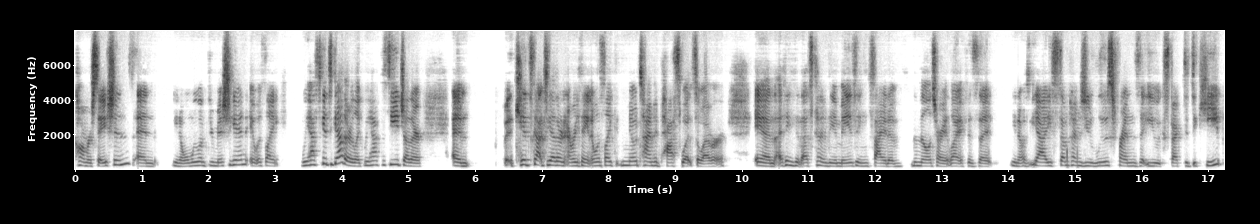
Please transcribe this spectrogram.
conversations. And, you know, when we went through Michigan, it was like, we have to get together. Like we have to see each other. And kids got together and everything. It was like no time had passed whatsoever. And I think that that's kind of the amazing side of the military life is that, you know, yeah, you, sometimes you lose friends that you expected to keep,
